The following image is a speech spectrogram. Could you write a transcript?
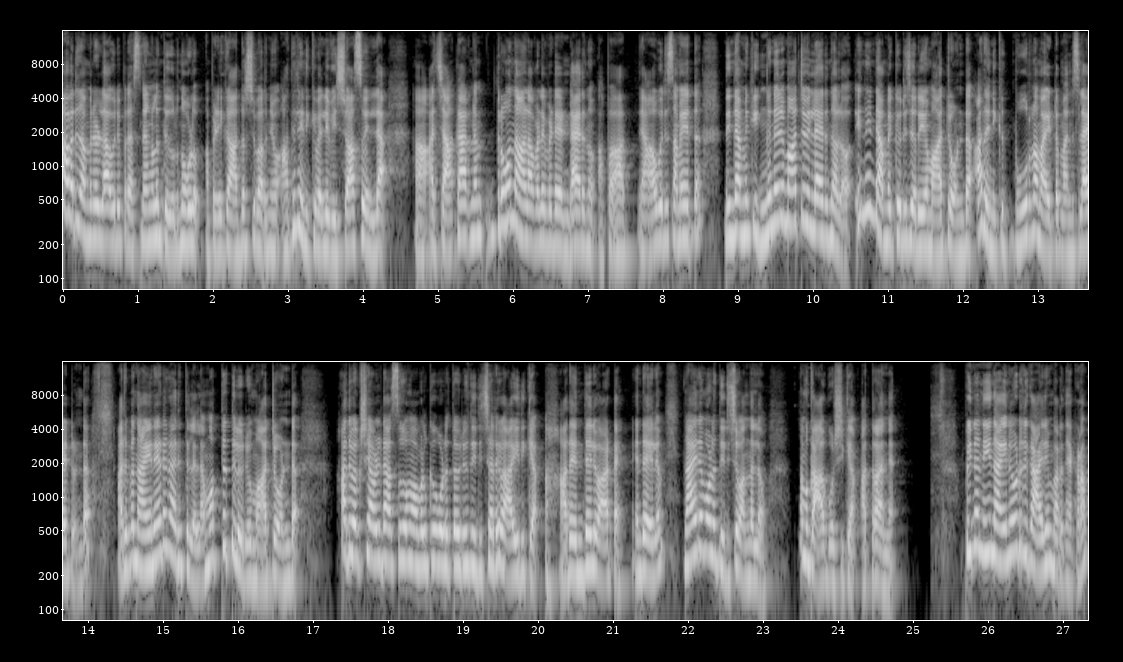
അവർ തമ്മിലുള്ള ഒരു പ്രശ്നങ്ങളും തീർന്നോളും. അപ്പോഴേക്കും ആദർശ് പറഞ്ഞു അതിലെനിക്ക് വലിയ വിശ്വാസമില്ല. അച്ഛാ കാരണം ഇത്രയും നാൾ അവൾ ഇവിടെ ഉണ്ടായിരുന്നു. അപ്പോൾ ആ- ഒരു സമയത്ത് നിന്റെ അമ്മയ്ക്ക് ഇങ്ങനെ ഒരു മാറ്റമില്ലായിരുന്നല്ലോ. ഇനി അമ്മയ്ക്ക് ഒരു ചെറിയ മാറ്റമുണ്ട്. അതെനിക്ക് പൂർണമായിട്ടും മനസ്സിലായിട്ടുണ്ട്. അതിപ്പോൾ നയനയുടെ കാര്യത്തിലല്ല മൊത്തത്തിലൊരു മാറ്റമുണ്ട്. അത് പക്ഷേ അവളുടെ അസുഖം അവൾക്ക് കൊടുത്ത ഒരു തിരിച്ചറിവായിരിക്കാം. അതെന്തേലും ആട്ടെ. എന്തായാലും നയനമോൾ തിരിച്ചു വന്നല്ലോ. നമുക്ക് ആഘോഷിക്കാം. അത്ര തന്നെ. പിന്നെ നീ നയനോടൊരു കാര്യം പറഞ്ഞേക്കണം.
